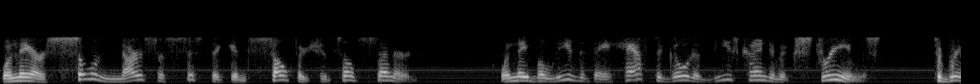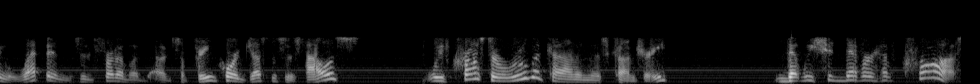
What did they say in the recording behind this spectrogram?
when they are so narcissistic and selfish and self centered, when they believe that they have to go to these kind of extremes to bring weapons in front of a, a Supreme Court justice's house, we've crossed a Rubicon in this country that we should never have crossed.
